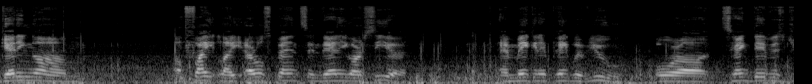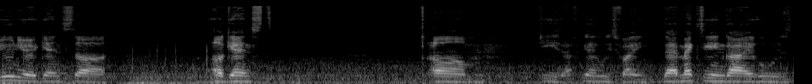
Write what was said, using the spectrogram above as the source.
getting um, a fight like Errol Spence and Danny Garcia and making it pay per view, or uh, Tank Davis Jr. against uh, against um, jeez, I forget who he's fighting. That Mexican guy who's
